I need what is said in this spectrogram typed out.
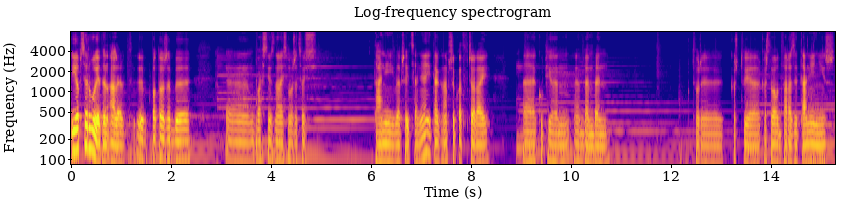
i obserwuję ten alert po to, żeby właśnie znaleźć może coś taniej w lepszej cenie. I tak na przykład wczoraj kupiłem bęben który kosztuje, kosztował dwa razy taniej niż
